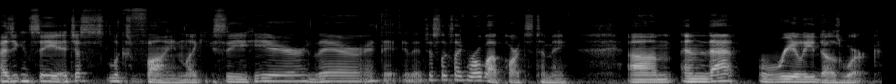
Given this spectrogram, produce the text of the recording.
as you can see, it just looks fine. Like you see here, there, it, it just looks like robot parts to me, um, and that really does work.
